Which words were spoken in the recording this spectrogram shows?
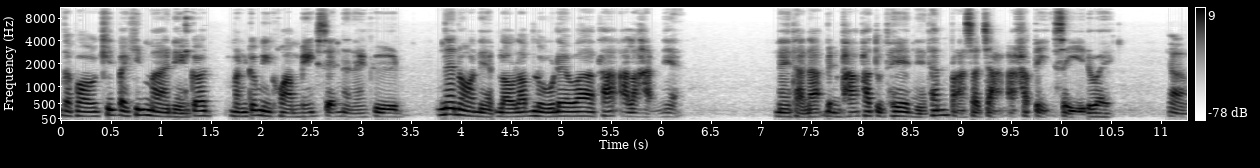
แต่พอคิดไปคิดมาเนี่ยก็มันก็มีความ make sense นะนะคือ แน่นอนเนี่ยเรารับรู้ได้ว่าพระอรหันต์เนี่ยในฐานะเป็นพระพัตุเทศเนี่ยท่านปราศจากอคติสีด้วยครับ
